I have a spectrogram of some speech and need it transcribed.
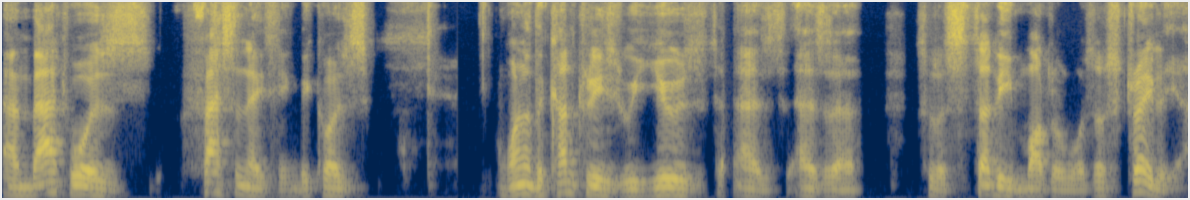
And that was fascinating because one of the countries we used as, as a sort of study model was Australia,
